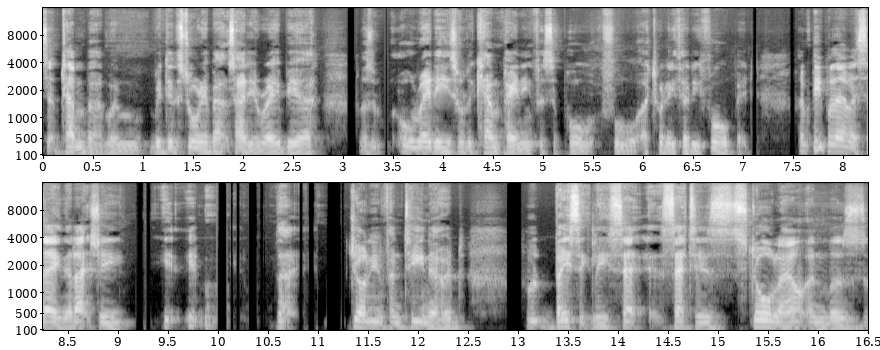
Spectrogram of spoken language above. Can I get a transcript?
September when we did a story about Saudi Arabia was already sort of campaigning for support for a 2034 bid, and people there were saying that actually it, it, that Gianni Infantino had basically set set his stall out and was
